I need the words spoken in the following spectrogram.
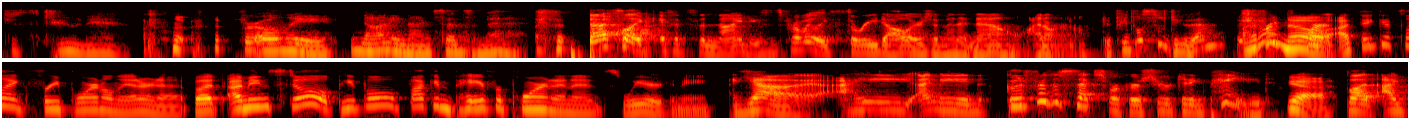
Just tune in. For only 99 cents a minute. That's like if it's the 90s, it's probably like $3 a minute now. I don't know. Do people still do that? There's I don't know. porn. I think it's like free porn on the internet. But I mean, still, people fucking pay for porn and it's weird to me. Yeah, I I mean, good for the sex workers who are getting paid. Yeah. But I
